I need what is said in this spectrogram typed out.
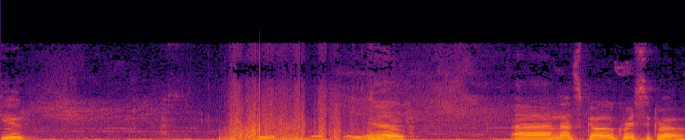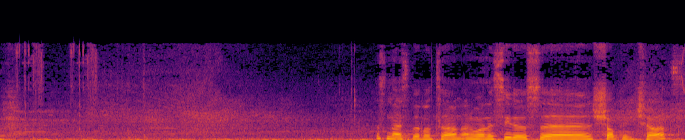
you. See it, man. Where, where you wanna Yeah. Uh, let's go Gracie Grove. That's a nice little town. I want to see those uh, shopping charts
